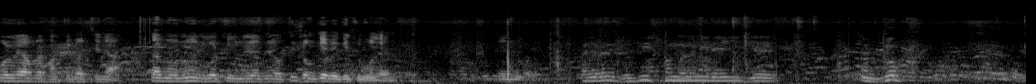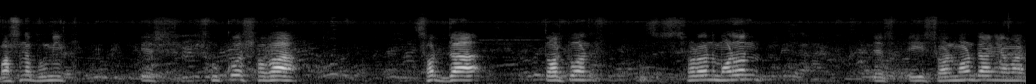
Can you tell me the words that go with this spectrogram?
বললে আমরা শান্তি পাচ্ছি না। আমি অনুরোধ করছি উনি যাতে অতি সংক্ষেপে কিছু বলেন। হাইলাকান্দি এই যে উদ্যোগ, বাসনা এর শুক সভা শ্রদ্ধা, তর্পণ, স্মরণ, মরণ এই স্মরণ মরণটা আমি আমার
